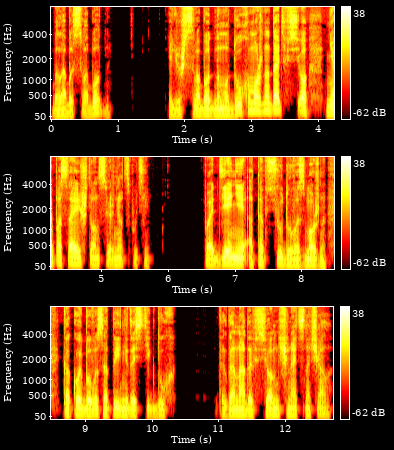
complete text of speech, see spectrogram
была бы свободной. И лишь свободному духу можно дать все, не опасаясь, что он свернет с пути. Падение отовсюду возможно, какой бы высоты ни достиг дух. Тогда надо все начинать сначала.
